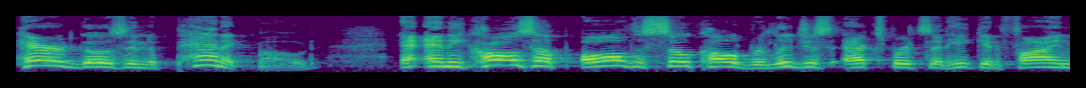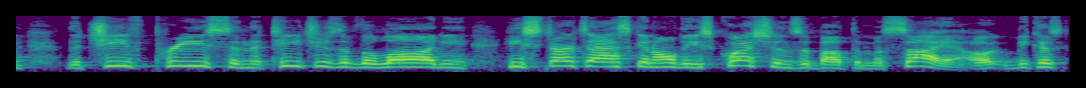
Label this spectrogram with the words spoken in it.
Herod goes into panic mode and he calls up all the so called religious experts that he can find, the chief priests and the teachers of the law, and he, he starts asking all these questions about the Messiah uh, because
